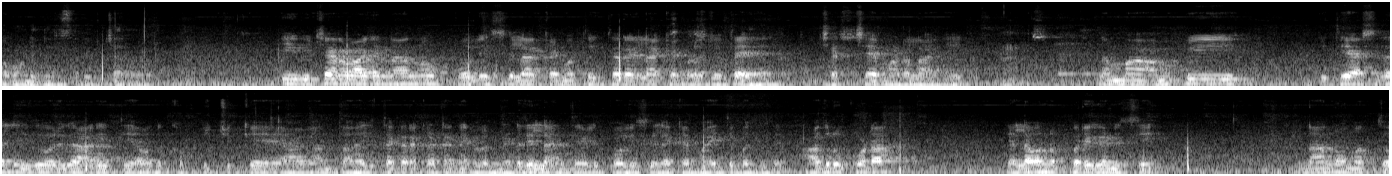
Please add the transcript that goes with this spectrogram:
ತಗೊಂಡಿದ್ದೀರಿ ಸರ್ ಈ ವಿಚಾರವಾಗಿ? ಈ ವಿಚಾರವಾಗಿ ನಾನು ಪೊಲೀಸ್ ಇಲಾಖೆ ಮತ್ತು ಇತರ ಇಲಾಖೆಗಳ ಜೊತೆ ಚರ್ಚೆ ಮಾಡಲಾಗಿ, ನಮ್ಮ ಹಂಪಿ ಇತಿಹಾಸದಲ್ಲಿ ಇದುವರೆಗೂ ಆ ರೀತಿ ಯಾವುದು ಕಪ್ಪಿಚುಕ್ಕೆ ಆಗೋಂಥ ಅಹಿತಕರ ಘಟನೆಗಳು ನಡೆದಿಲ್ಲ ಅಂತೇಳಿ ಪೊಲೀಸ್ ಇಲಾಖೆ ಮಾಹಿತಿ ಬಂದಿದೆ. ಆದರೂ ಕೂಡ ಎಲ್ಲವನ್ನು ಪರಿಗಣಿಸಿ ನಾನು ಮತ್ತು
